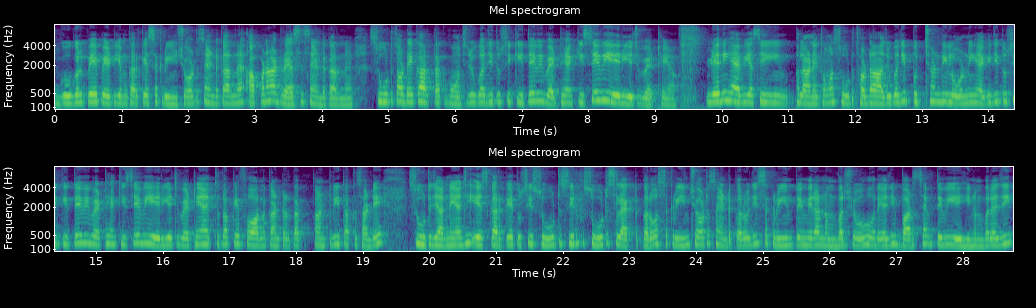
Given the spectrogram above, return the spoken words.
ਗੂਗਲ ਪੇ ਪੇਟੀਐਮ ਕਰਕੇ ਸਕਰੀਨਸ਼ਾਟ ਸੈਂਡ ਕਰਨਾ ਆਪਣਾ ਐਡਰੈਸ ਸੈਂਡ ਕਰਨਾ ਸੂਟ ਤੁਹਾਡੇ ਘਰ ਤੱਕ ਪਹੁੰਚ ਜਾਊਗਾ ਜੀ, ਤੁਸੀਂ ਕਿਤੇ ਵੀ ਬੈਠੇ ਆ, ਕਿਸੇ ਵੀ ਏਰੀਏ 'ਚ ਬੈਠੇ ਆ। ਇਹ ਨਹੀਂ ਹੈ ਵੀ ਅਸੀਂ ਫਲਾਣੇ ਤੋਂ ਆ ਸੂਟ ਤੁਹਾਡਾ ਆ ਜਾਊਗਾ ਜੀ, ਪੁੱਛਣ ਦੀ ਲੋੜ ਨਹੀਂ ਹੈਗੀ ਜੀ। ਤੁਸੀਂ ਕਿਤੇ ਵੀ ਬੈਠੇ ਆ, ਕਿਸੇ ਵੀ ਏਰੀਏ 'ਚ ਬੈਠੇ ਆ, ਇੱਥੋਂ ਤੱਕ ਕਿ ਫੋਰਨ ਕੰਟਰ ਤੱਕ ਕੰਟਰੀ ਤੱਕ ਸਾਡੇ ਸੂਟ ਜਾਂਦੇ ਆ ਜੀ। ਇਸ ਕਰਕੇ ਤੁਸੀਂ ਸੂਟ, ਸਿਰਫ ਸੂਟ ਸਿਲੈਕਟ ਕਰੋ ਸਕਰੀਨਸ਼ਾਟ ਸੈਂਡ ਕਰੋ ਜੀ। ਸਕਰੀਨ ਤੇ ਮੇਰਾ ਨੰਬਰ ਸ਼ੋ ਹੋ ਰਿਹਾ ਜੀ। WhatsApp ਤੇ ਵੀ ਇਹੀ ਨੰਬਰ ਹੈ ਜੀ।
